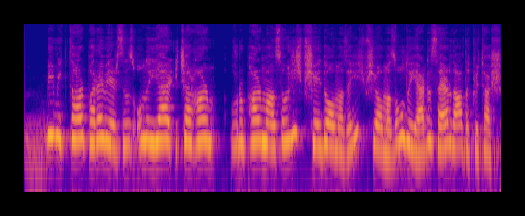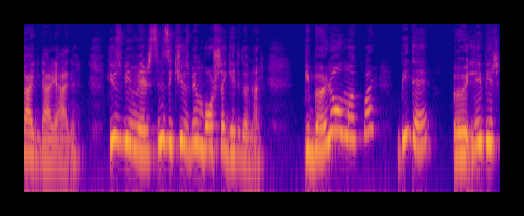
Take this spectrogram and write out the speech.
bir miktar para verirsiniz onu yer içer har vurup harman hiçbir şey de olmaz. Yani hiçbir şey olmaz. Olduğu yerde sayar daha da kötü aşağı gider yani. 100 bin verirsiniz 200 bin borçla geri döner. Bir böyle olmak var bir de öyle bir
